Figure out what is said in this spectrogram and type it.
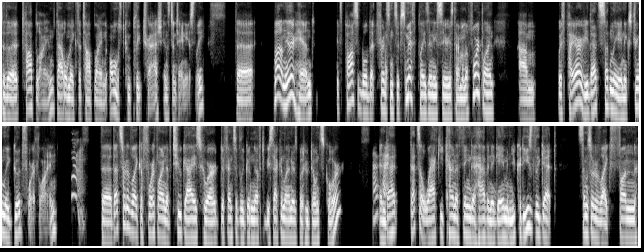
to the top line, that will make the top line almost complete trash instantaneously. The but on the other hand, it's possible that, for instance, if Smith plays any serious time on the fourth line, um, with Paajarvi, that's suddenly an extremely good fourth line. Hmm. The, that's sort of like a fourth line of two guys who are defensively good enough to be second liners, but who don't score. Okay. And that that's a wacky kind of thing to have in a game. And you could easily get some sort of like fun,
